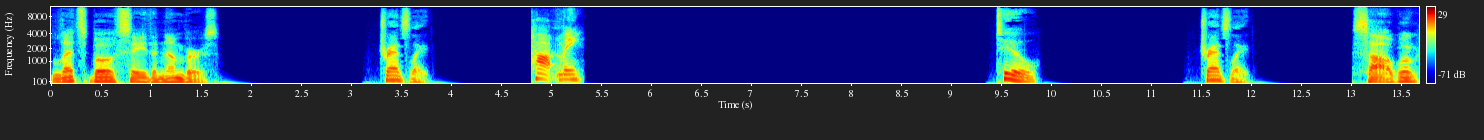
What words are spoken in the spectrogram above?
Let's both say the numbers. Translate. Partly. 2. Translate. Sawu.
